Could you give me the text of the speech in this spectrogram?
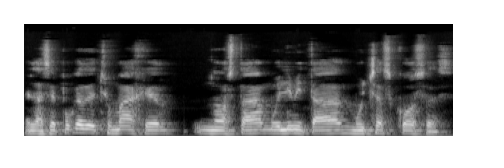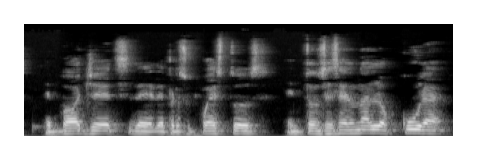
En las épocas de Schumacher no estaban muy limitadas muchas cosas, de budgets, de, de presupuestos. Entonces era una locura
